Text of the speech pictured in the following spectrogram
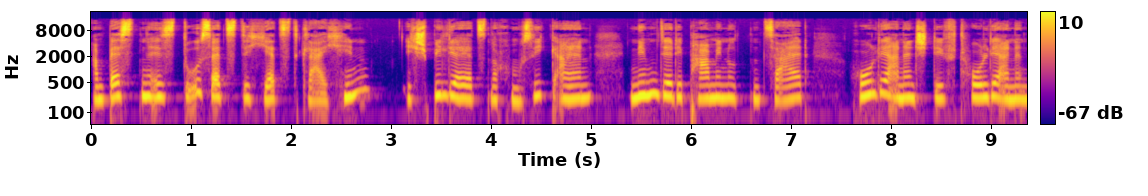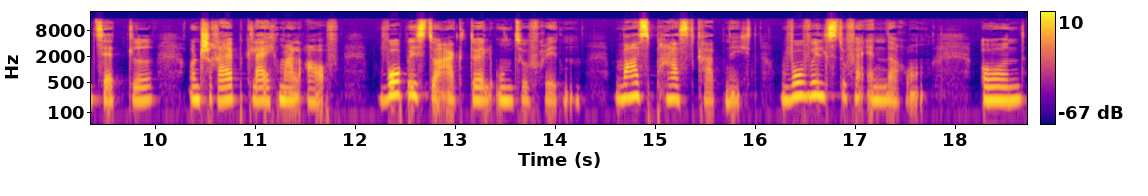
Am besten ist, du setzt dich jetzt gleich hin. Ich spiele dir jetzt noch Musik ein. Nimm dir die paar Minuten Zeit, hol dir einen Stift, hol dir einen Zettel und schreib gleich mal auf. Wo bist du aktuell unzufrieden? Was passt gerade nicht? Wo willst du Veränderung? Und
